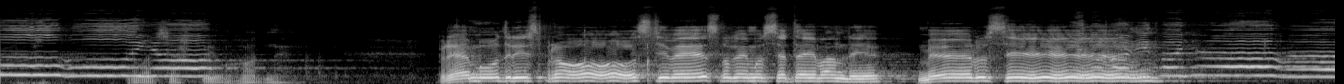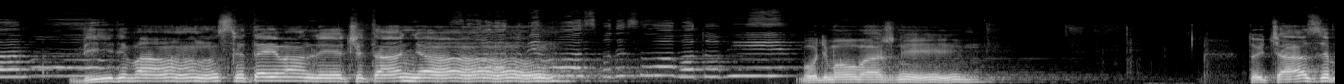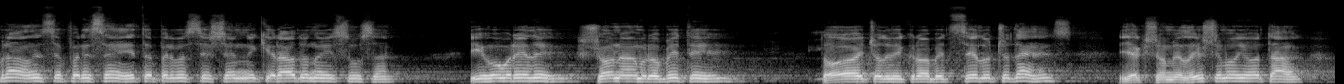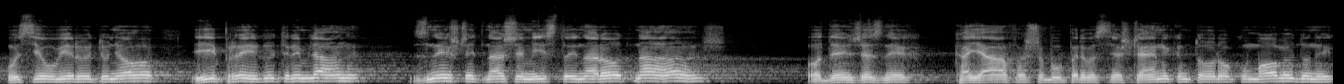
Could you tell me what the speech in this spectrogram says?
Ж тобі угодне. Премудрість прості, вислухаймо святе Євангеліє, миру сил. Від Івана, святе Євангеліє, читання. Тобі, Господи, слава Тобі. Будьмо уважні. В той час зібралися фарисеї та первосвященники раду на Ісуса і говорили, що нам робити. Той чоловік робить силу чудес. Якщо ми лишимо його так, усі увірують у нього і прийдуть римляни, знищать наше місто і народ наш. Один же з них, Каяфа, що був первосвященником того року, мовив до них:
